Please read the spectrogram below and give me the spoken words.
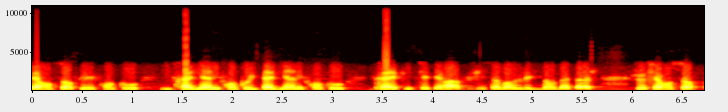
faire en sorte que les franco-israéliens, les franco-italiens, les franco-grecs, etc., puissent avoir une résidence d'attache. Je veux faire en sorte,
